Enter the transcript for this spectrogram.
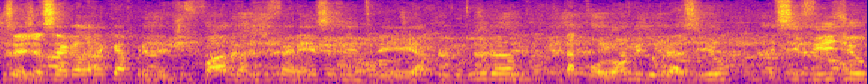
Ou seja, se a galera quer aprender de fato as diferenças entre a cultura da Colômbia e do Brasil, esse vídeo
